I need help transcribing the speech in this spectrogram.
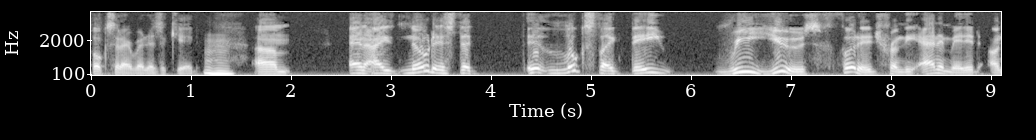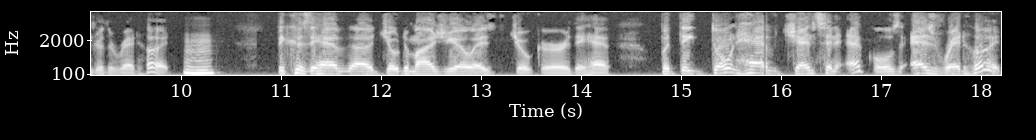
books that I read as a kid. mhm. Um, and I noticed that it looks like they reuse footage from the animated Under the Red Hood Mhm. because they have uh, John DiMaggio as Joker. They have, but they don't have Jensen Ackles as Red Hood.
